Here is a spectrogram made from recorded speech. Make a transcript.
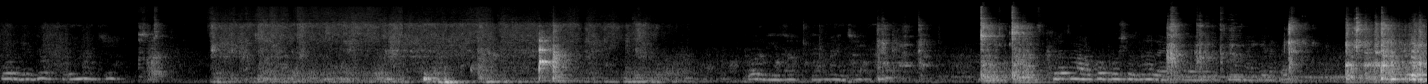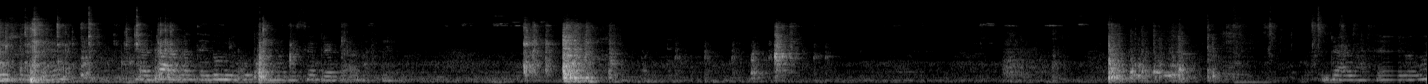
पोरगी झोपली माझी पोरगी झोपली माझी आज खरंच मला खूप उशीर झाला आहे नाही गेलं तर उशीर झाला डाळ भात आहे दोन्ही कुकरमध्ये सेपरेट डाळ भात आहे डाळ भात आहे बघा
